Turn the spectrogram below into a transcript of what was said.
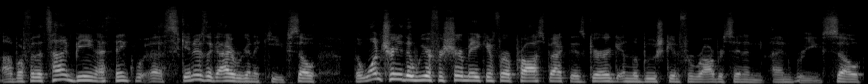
Uh, but for the time being, I think uh, Skinner's a guy we're going to keep. So the one trade that we are for sure making for a prospect is Gerg and Lyubushkin for Robertson and, and Reaves. So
